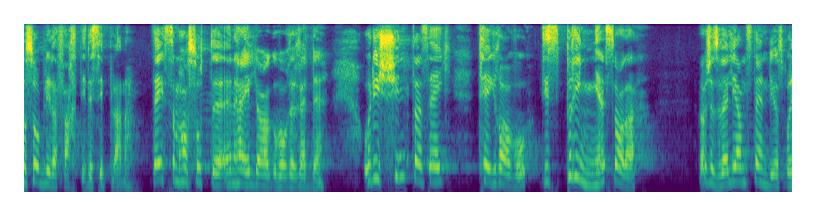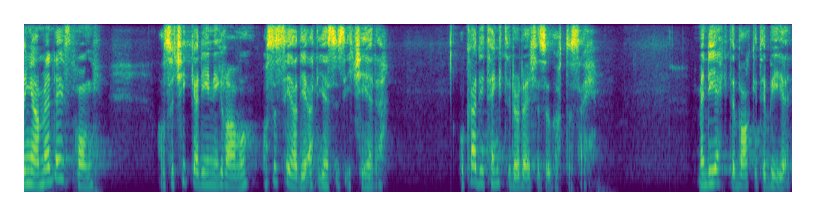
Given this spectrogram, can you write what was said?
Og så blir det fart i disiplene. De som har sittet en hel dag og vært redde. Og de skynder seg til grava. De springer, står det. Det var ikke så veldig anstendig å springe, men de sprang. Og så kikker de inn i grava, og så ser de at Jesus ikke er der. Og hva de tenkte da, det er ikke så godt å si. Men de gikk tilbake til byen,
